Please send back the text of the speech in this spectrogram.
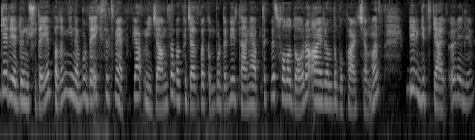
Geriye dönüşü de yapalım. Yine burada eksiltme yapıp yapmayacağımıza bakacağız. Bakın burada bir tane yaptık ve sola doğru ayrıldı bu parçamız. Bir git gel örelim.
